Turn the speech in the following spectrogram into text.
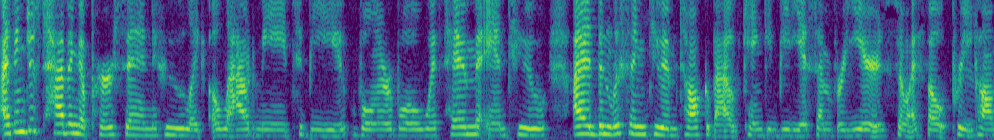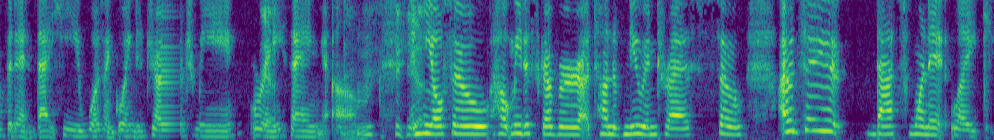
i think just having a person who like allowed me to be vulnerable with him and who i had been listening to him talk about kink and bdsm for years so i felt pretty confident that he wasn't going to judge me or yeah. anything um, yeah. and he also helped me discover a ton of new interests so i would say that's when it like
